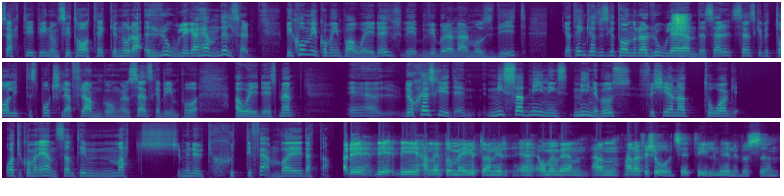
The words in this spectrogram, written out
sagt typ inom citattecken, några roliga händelser. Vi kommer ju komma in på away days, vi, vi börjar närma oss dit. Jag tänker att vi ska ta några roliga händelser, sen ska vi ta lite sportsliga framgångar och sen ska vi in på away days. Men eh, du har själv skrivit eh, missad minings, minibuss, försenat tåg, och att du kommer ensam till matchminut 75. Vad är detta? Ja, det, det, det handlar inte om mig utan eh, om en vän. Han, han har försovit sig till minibussen.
